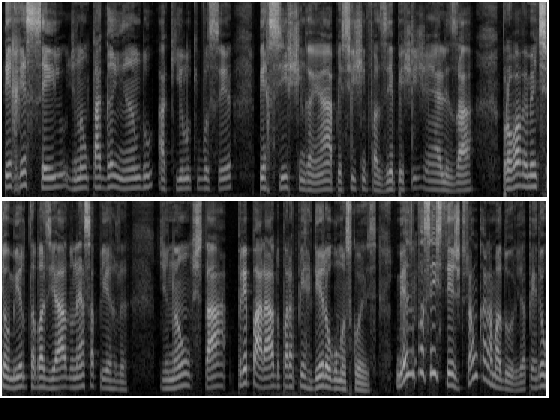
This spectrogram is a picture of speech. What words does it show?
ter receio de não estar tá ganhando aquilo que você persiste em ganhar, persiste em fazer, persiste em realizar. Provavelmente seu medo está baseado nessa perda de não estar preparado para perder algumas coisas. Mesmo que você esteja, que você é um cara maduro, já perdeu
